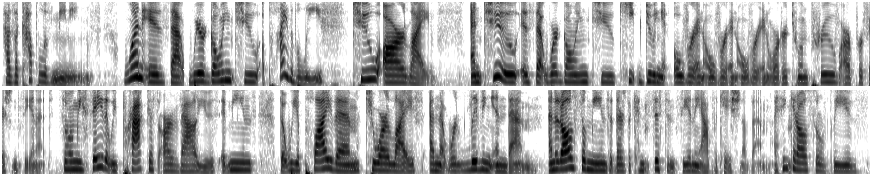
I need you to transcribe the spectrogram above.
has a couple of meanings. One is that we're going to apply the belief to our lives. And two is that we're going to keep doing it over and over and over in order to improve our proficiency in it. So when we say that we practice our values, it means that we apply them to our life and that we're living in them. And it also means that there's a consistency in the application of them. I think it also leaves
